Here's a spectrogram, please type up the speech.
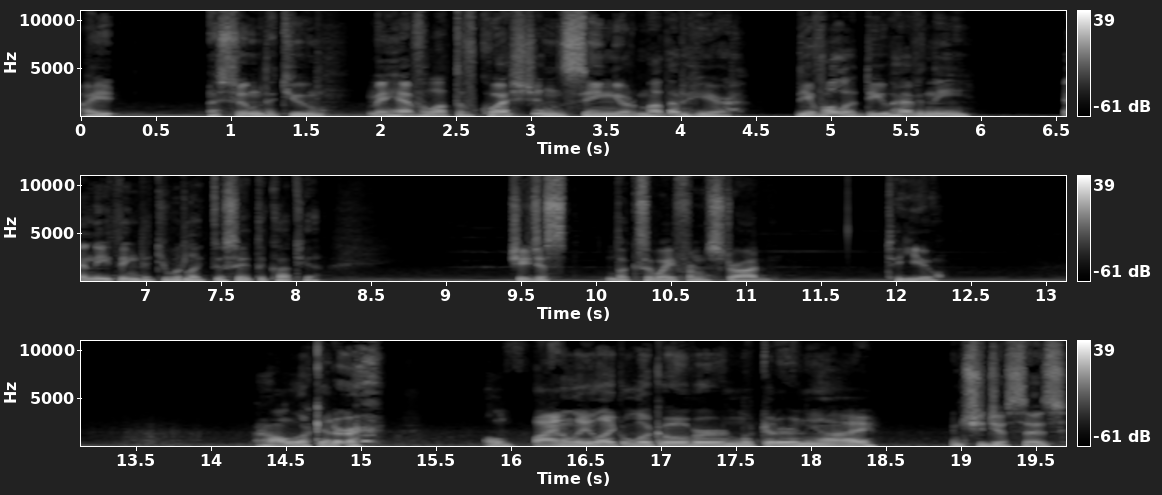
I assume that you may have a lot of questions seeing your mother here. Diavola, do you have any anything that you would like to say to Katya? She just looks away from Strahd to you. And I'll look at her. I'll finally like look over and look at her in the eye. And she just says,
